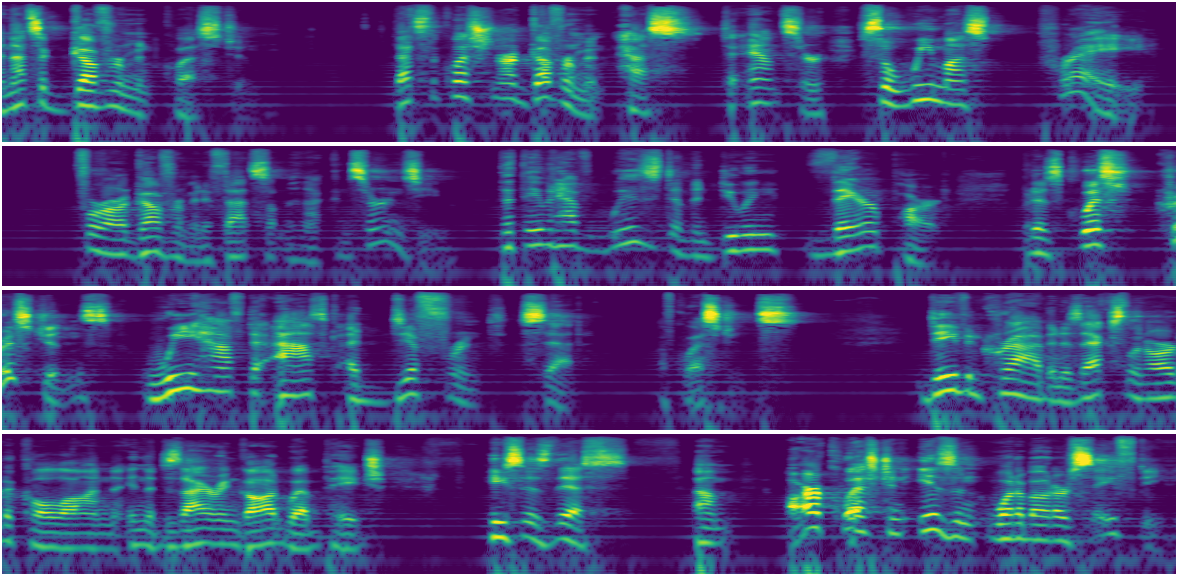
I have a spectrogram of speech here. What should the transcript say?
and that's a government question. That's the question our government has to answer. So we must pray for our government if that's something that concerns you, that they would have wisdom in doing their part. But as Christians, we have to ask a different set of questions. David Crabb, in his excellent article on in the Desiring God webpage, he says this um, Our question isn't what about our safety?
